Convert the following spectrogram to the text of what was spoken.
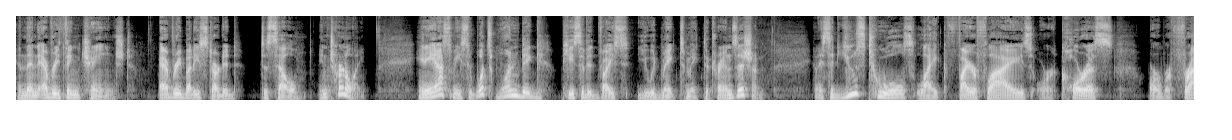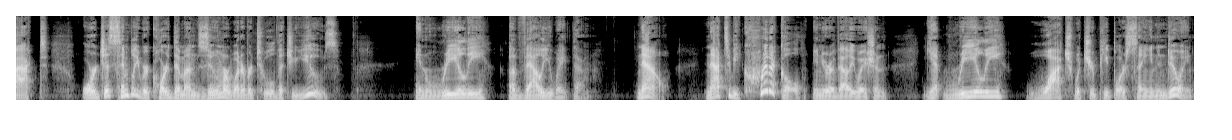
And then everything changed. Everybody started to sell internally. And he asked me, he said, What's one big piece of advice you would make to make the transition? And I said, Use tools like Fireflies or Chorus or Refract, or just simply record them on Zoom or whatever tool that you use and really evaluate them. Now, not to be critical in your evaluation, yet really watch what your people are saying and doing.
